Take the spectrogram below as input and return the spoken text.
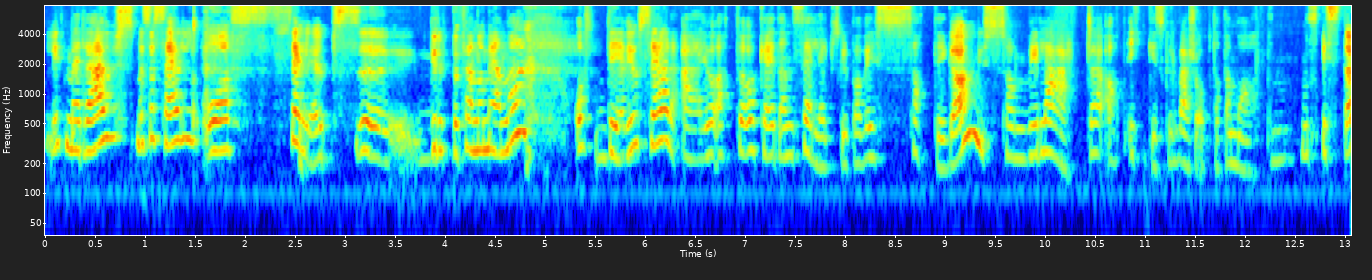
litt mer raus med seg selv og selvhjelpsgruppefenomenet. Og det vi jo ser, er jo at ok, den selvhjelpsgruppa vi satte i gang, som vi lærte at ikke skulle være så opptatt av maten man spiste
